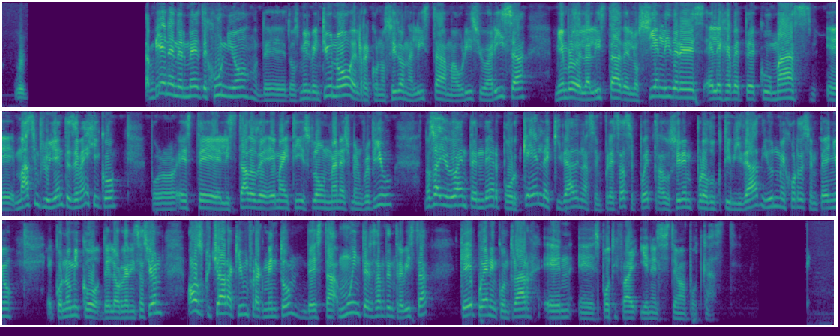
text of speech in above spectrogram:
También en el mes de junio de 2021, el reconocido analista Mauricio Ariza miembro de la lista de los 100 líderes LGBTQ más, eh, más influyentes de México por este listado de MIT Sloan Management Review, nos ayudó a entender por qué la equidad en las empresas se puede traducir en productividad y un mejor desempeño económico de la organización. Vamos a escuchar aquí un fragmento de esta muy interesante entrevista que pueden encontrar en eh, Spotify y en el sistema podcast.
